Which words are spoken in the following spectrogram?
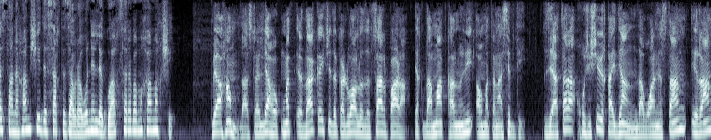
کسانه هم شي د سخت زورونه لګواخ سره به مخامخ شي بیا هم د استرالیا حکومت ادعا کوي چې د کډوالو د څار په اړه اقدامات قانوني او متناسب دي زیاتره خوشي شوي قیدیان د افغانستان، ایران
